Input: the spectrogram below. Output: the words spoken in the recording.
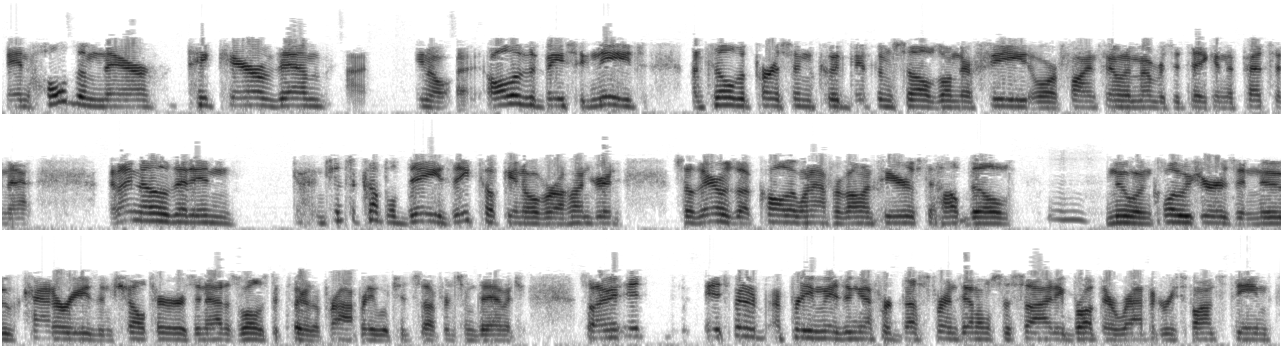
and hold them there, take care of them, uh, you know, all of the basic needs until the person could get themselves on their feet or find family members to take in the pets and that. And I know that in in just a couple days they took in over a hundred. So there was a call that went out for volunteers to help build new enclosures and new catteries and shelters and that as well as to clear the property which had suffered some damage. So I mean it it's been a, a pretty amazing effort. Best Friends Animal Society brought their rapid response team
